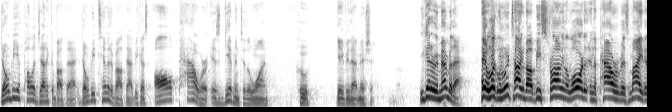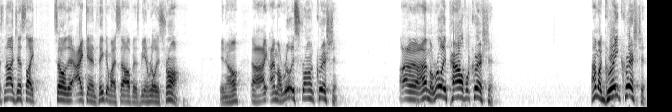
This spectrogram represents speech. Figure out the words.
don't be apologetic about that. Don't be timid about that because all power is given to the one who gave you that mission. You got to remember that. Hey, look, when we're talking about be strong in the Lord and the power of his might, it's not just like so that I can think of myself as being really strong. You know, uh, I, am a really strong Christian. I, I'm a really powerful Christian. I'm a great Christian.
